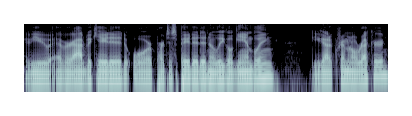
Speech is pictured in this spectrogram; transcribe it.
Have you ever advocated or participated in illegal gambling? Do you got a criminal record?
